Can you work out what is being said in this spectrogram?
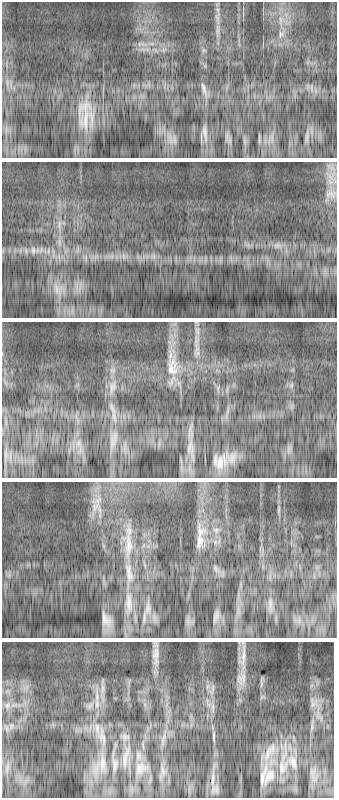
and mop, and it devastates her for the rest of the day. And um, so I've kind of, she wants to do it, and so we kind of got it to where she does one, tries to do a room a day. And then I'm, I'm always like, if you don't just blow it off, man,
